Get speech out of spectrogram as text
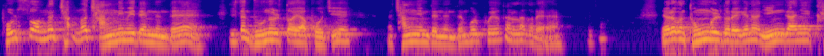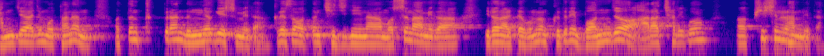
볼수 없는 장, 너 장님이 됐는데, 일단 눈을 떠야 보지. 장님 됐는데 뭘 보여달라 그래. 그죠? 여러분, 동물들에게는 인간이 감지하지 못하는 어떤 특별한 능력이 있습니다. 그래서 어떤 지진이나 뭐 쓰나미가 일어날 때 보면 그들이 먼저 알아차리고 어, 피신을 합니다.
